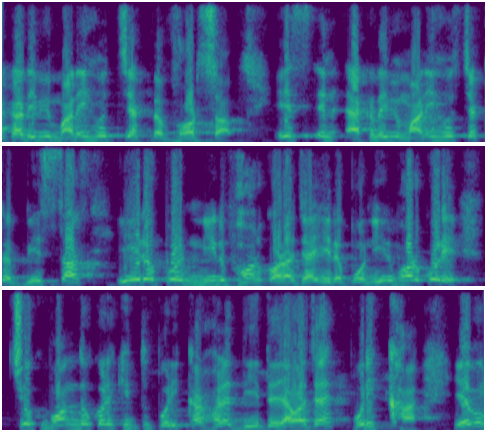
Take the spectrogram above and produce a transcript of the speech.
একাডেমি মানেই হচ্ছে একটা ভরসা। এস এন একাডেমি মানেই হচ্ছে একটা বিশ্বাস। এর ওপর নির্ভর করা যায়, এর ওপর নির্ভর করে চোখ বন্ধ করে কিন্তু পরীক্ষার হলে দিতে যাওয়া যায় পরীক্ষা। এবং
